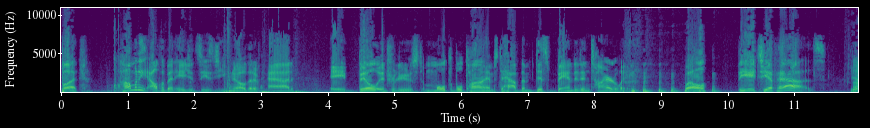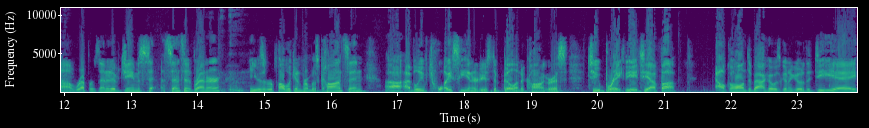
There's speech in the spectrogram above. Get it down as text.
But how many alphabet agencies do you know that have had a bill introduced multiple times to have them disbanded entirely? well, the ATF has. Yeah. Uh, Representative James Sensenbrenner, he was a Republican from Wisconsin. Uh, I believe twice he introduced a bill into Congress to break the ATF up. Alcohol and tobacco was going to go to the DEA.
